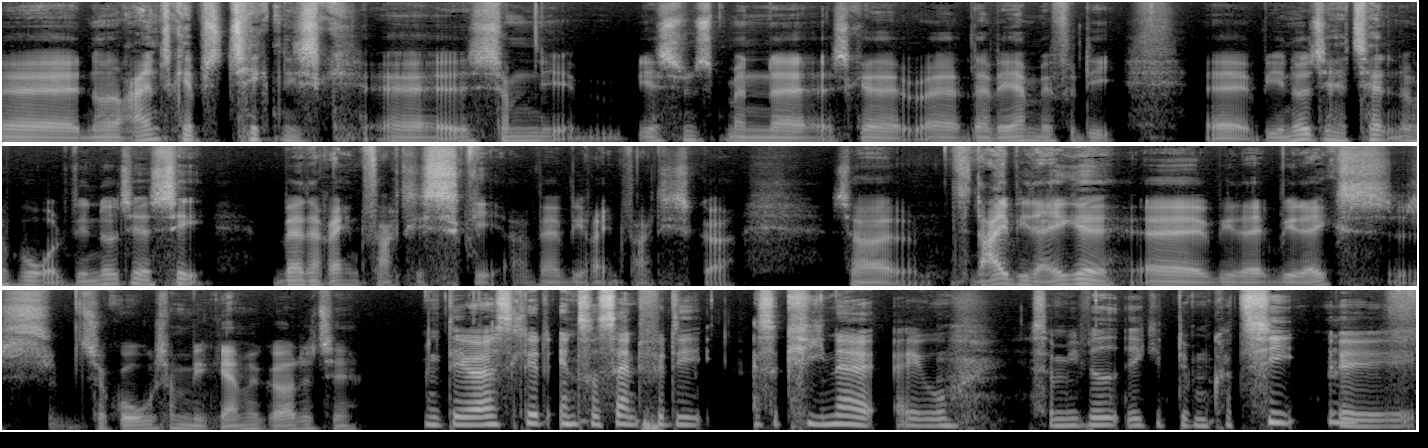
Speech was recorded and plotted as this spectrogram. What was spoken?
øh, noget regnskabsteknisk, øh, som jeg, jeg synes, man øh, skal øh, lade være med, fordi øh, vi er nødt til at have tallene på bordet. Vi er nødt til at se, hvad der rent faktisk sker, og hvad vi rent faktisk gør. Så, så nej, vi er da ikke, øh, vi er da, vi er da ikke så gode, som vi gerne vil gøre det til. Men det er jo også lidt interessant, fordi altså Kina er jo, som I ved, ikke et demokrati. Mm. Øh,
